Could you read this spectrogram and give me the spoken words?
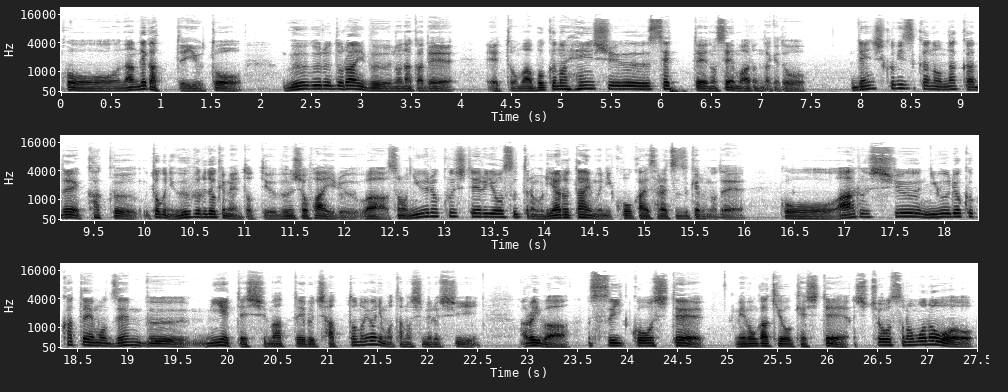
こう、なんでかっていうと、Google ドライブの中で、えっと、まあ、僕の編集設定のせいもあるんだけど、電子首塚の中で書く、特に Google ドキュメントっていう文書ファイルは、その入力している様子っていうのもリアルタイムに公開され続けるので、こう、ある種入力過程も全部見えてしまっているチャットのようにも楽しめるし、あるいは遂行して、メモ書きを消して主張そのものを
